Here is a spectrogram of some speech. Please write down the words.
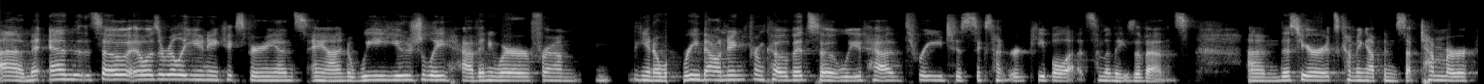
Um, and so it was a really unique experience. And we usually have anywhere from, you know, rebounding from COVID. So we've had three to 600 people at some of these events. Um, this year it's coming up in September.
